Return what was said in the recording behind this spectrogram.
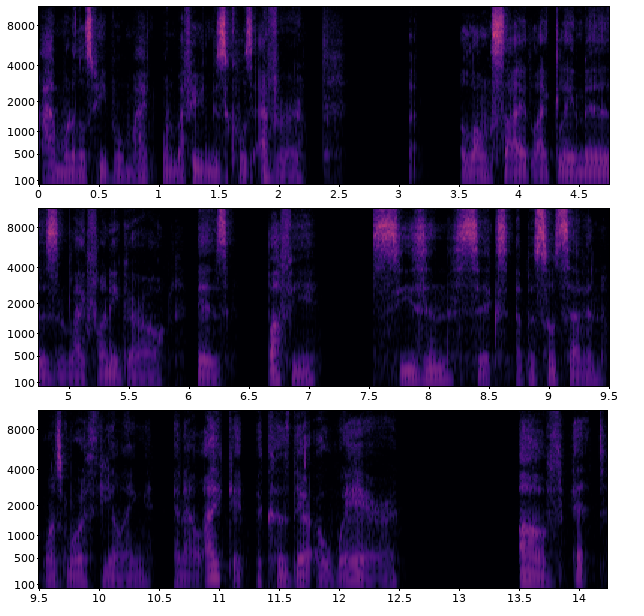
I'm one of those people. My one of my favorite musicals ever, uh, alongside like Les Mis and like Funny Girl, is Buffy, season six, episode seven. Once more feeling, and I like it because they're aware of it.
